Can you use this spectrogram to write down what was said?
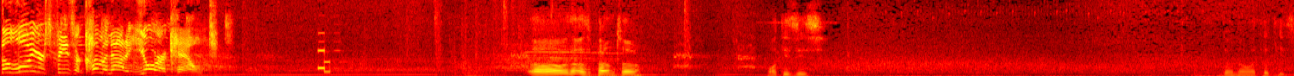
The lawyer's fees are coming out of your account. Oh, that was a panto. What is this? Don't know what that is.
